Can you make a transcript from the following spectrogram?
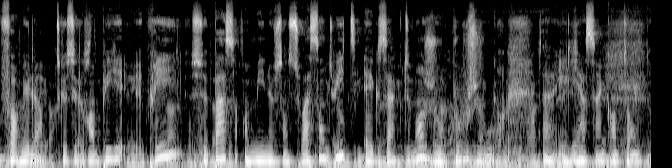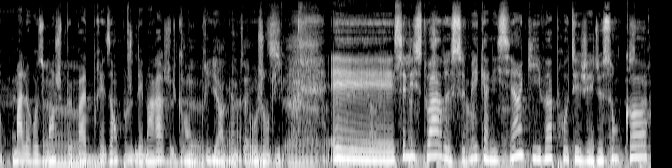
Formule 1. Parce que ce Grand Prix, prix se passe en 1968, exactement jour pour jour, euh, il y a 50 ans. Donc malheureusement, je ne peux pas être présent pour le démarrage du Grand Prix euh, aujourd'hui. Et c'est l'histoire de ce mécanicien qui va protéger de son corps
